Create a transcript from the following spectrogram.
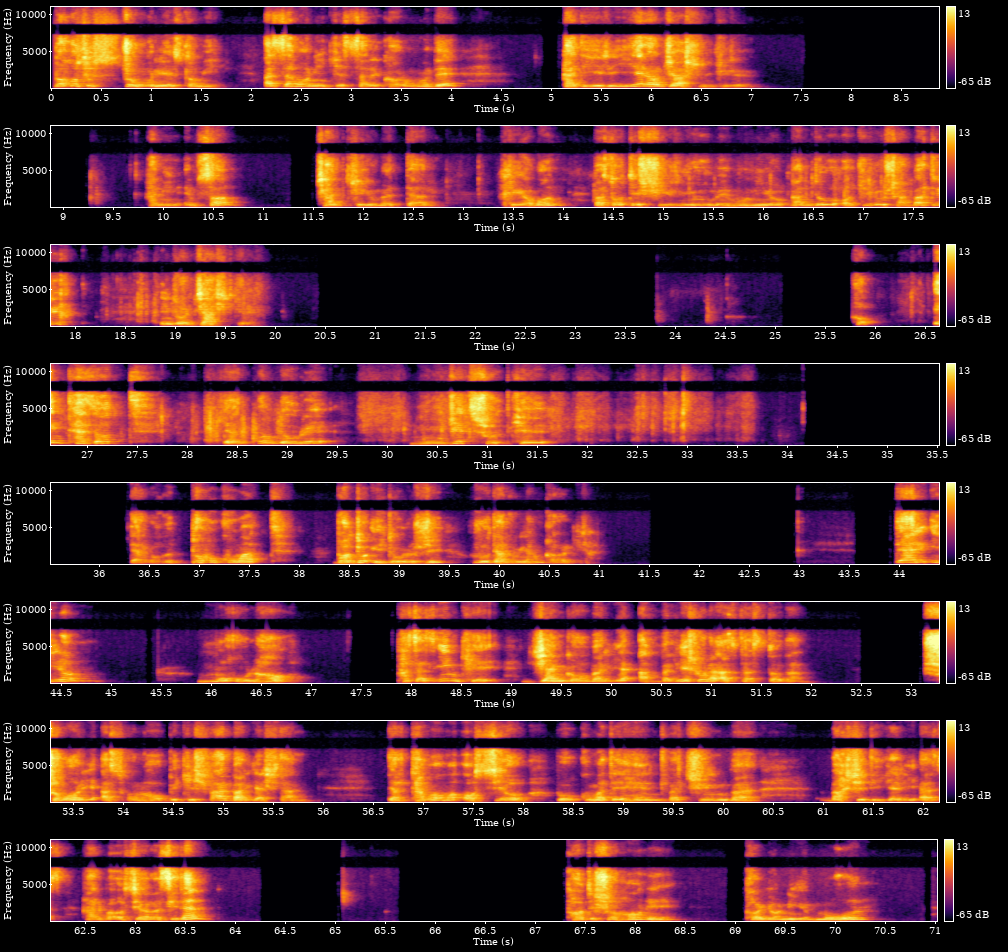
به خصوص جمهوری اسلامی. از زمانی که سر کار اومده قدیریه را جشن می‌گیره. همین امسال چند کیلومتر در خیابان بساط شیرنی و مهمانی و قند و آجیل و شربت ریخت. این را جشن گرفت. خب این تضاد در اون دوره موجد شد که در واقع دو حکومت با دو ایدولوژی رو در روی هم قرار گیرن. در ایران مغول ها پس از اینکه جنگاوری اولیشون از دست دادن شماری از اونها به کشور برگشتن در تمام آسیا به حکومت هند و چین و بخش دیگری از غرب آسیا رسیدن پادشاهان پایانی مغول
